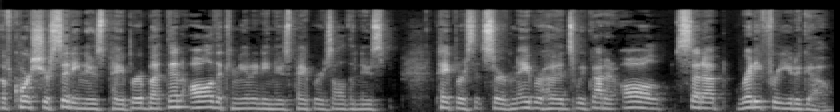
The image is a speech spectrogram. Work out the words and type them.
of course, your city newspaper, but then all the community newspapers, all the newspapers that serve neighborhoods. We've got it all set up, ready for you to go.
